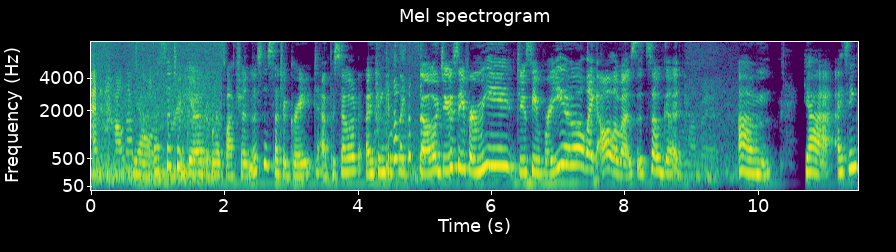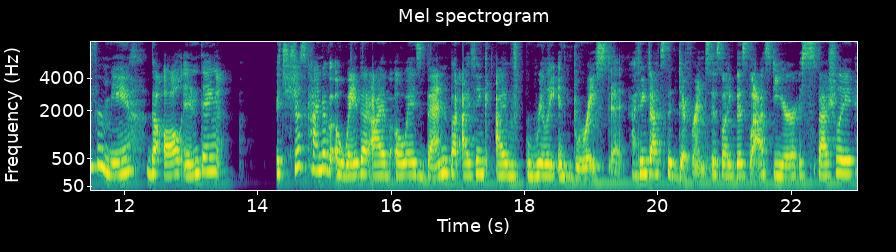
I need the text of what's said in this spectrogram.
and how that's yeah that's such a good reflection this is such a great episode i think it's like so juicy for me juicy for you like all of us it's so good Love it. um yeah i think for me the all in thing it's just kind of a way that I've always been, but I think I've really embraced it. I think that's the difference. Is like this last year, especially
